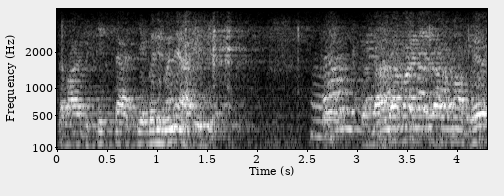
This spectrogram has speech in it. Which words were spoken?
તમારી ચિંતા છે બધી મને આપી દે તો દાદામાં ફેર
